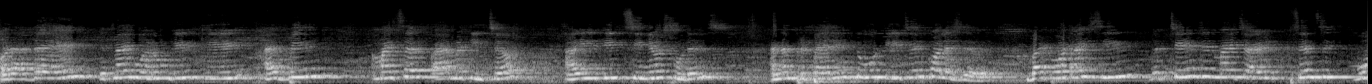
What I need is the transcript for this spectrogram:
और एट द एंड इतना ही बोलूँगी कि I been myself I am a teacher I teach senior students and I'm preparing to teach in college level. But what I see, the change in my child since वो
